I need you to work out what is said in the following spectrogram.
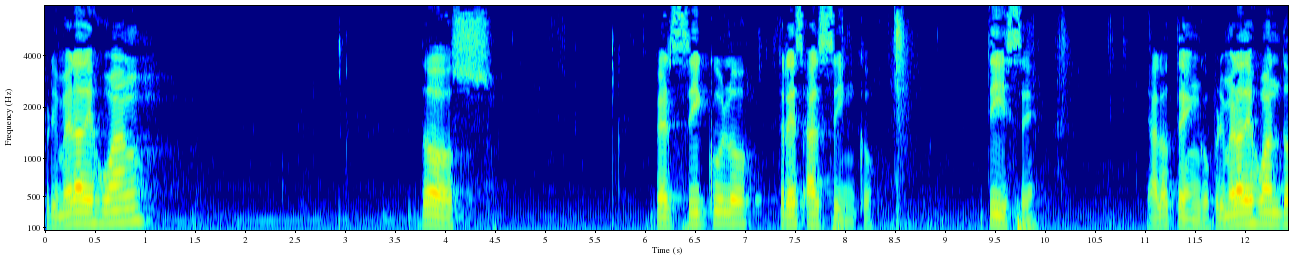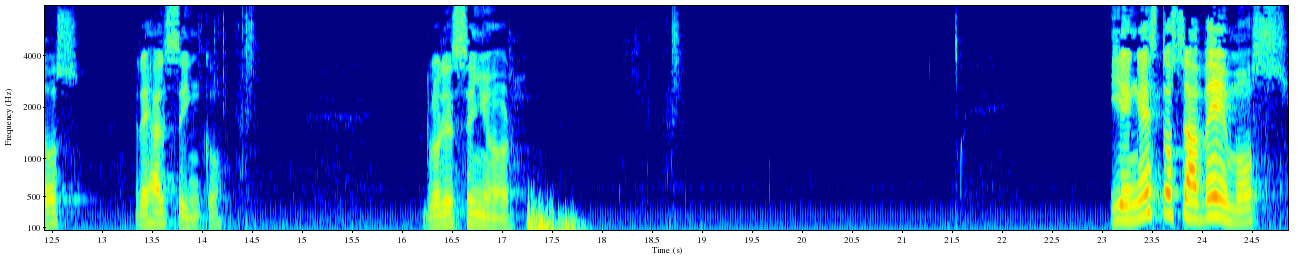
Primera de Juan 2, versículo 3 al 5, dice, ya lo tengo, primera de Juan 2, 3 al 5, gloria al Señor. Y en esto sabemos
